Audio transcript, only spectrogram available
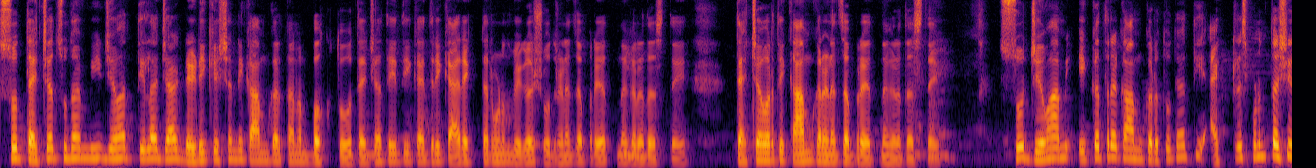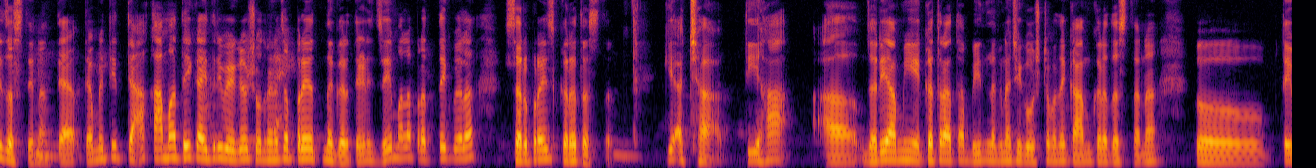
सो त्याच्यात सुद्धा मी जेव्हा तिला ज्या डेडिकेशननी काम करताना बघतो त्याच्यातही ती काहीतरी कॅरेक्टर म्हणून वेगळं शोधण्याचा प्रयत्न करत असते. त्याच्यावरती काम करण्याचा प्रयत्न करत असते. सो जेव्हा आम्ही एकत्र काम करतो तेव्हा ती ऍक्ट्रेस म्हणून तशीच असते ना. त्या त्यामुळे ती त्या कामातही काहीतरी वेगळं शोधण्याचा. प्रयत्न करते आणि जे मला प्रत्येक वेळेला सरप्राईज करत असतं की अच्छा ती हा जरी आम्ही एकत्र आता बिन लग्नाची गोष्टमध्ये काम करत असताना ते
